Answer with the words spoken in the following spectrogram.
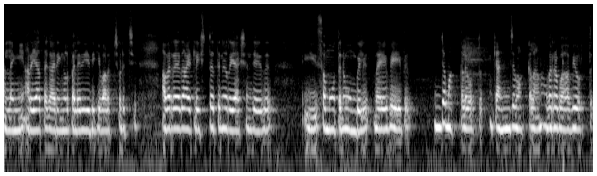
അല്ലെങ്കിൽ അറിയാത്ത കാര്യങ്ങൾ പല രീതിക്ക് വളച്ചൊടിച്ച് അവരുടേതായിട്ടുള്ള ഇഷ്ടത്തിന് റിയാക്ഷൻ ചെയ്ത് ഈ സമൂഹത്തിന് മുമ്പിൽ ദയവ് ചെയ്ത് എന്റെ മക്കളെ ഓർത്ത് എനിക്ക് അഞ്ച് മക്കളാണ് അവരുടെ ഭാവി ഓർത്ത്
